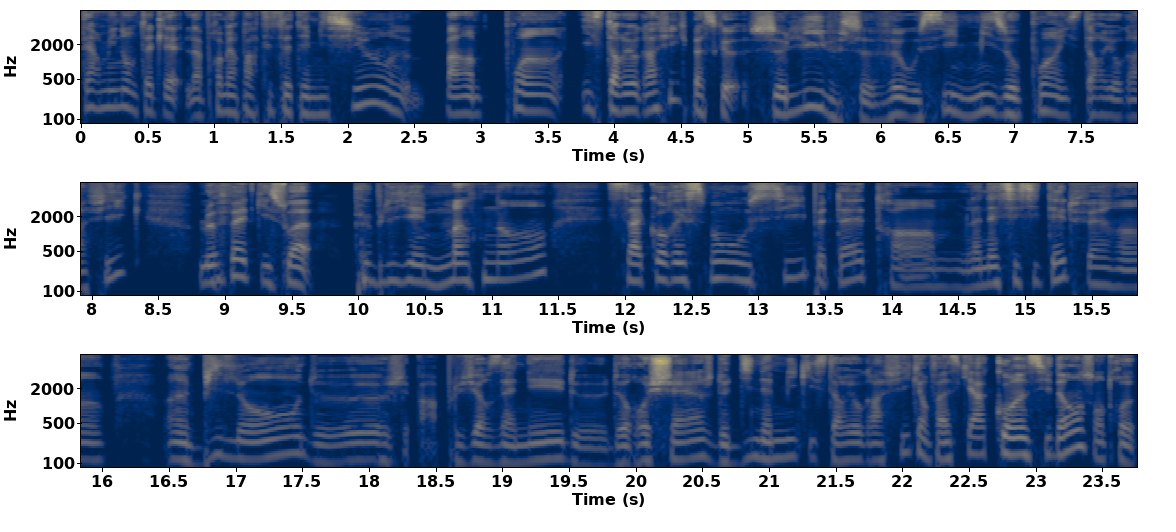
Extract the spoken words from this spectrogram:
Terminons peut-être la première partie de cette émission euh, par un point historiographique, parce que ce livre se veut aussi une mise au point historiographique. Le fait qu'il soit publié maintenant, ça correspond aussi peut-être à la nécessité de faire un, un bilan de, je sais pas, plusieurs années de, recherche, de dynamique historiographique. Enfin, est-ce qu'il y a coïncidence entre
